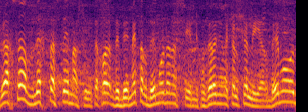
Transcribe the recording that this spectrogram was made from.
ועכשיו, לך תעשה משהו. יכול, ובאמת הרבה מאוד אנשים, אני חוזר לעניין הכלכלי, הרבה מאוד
